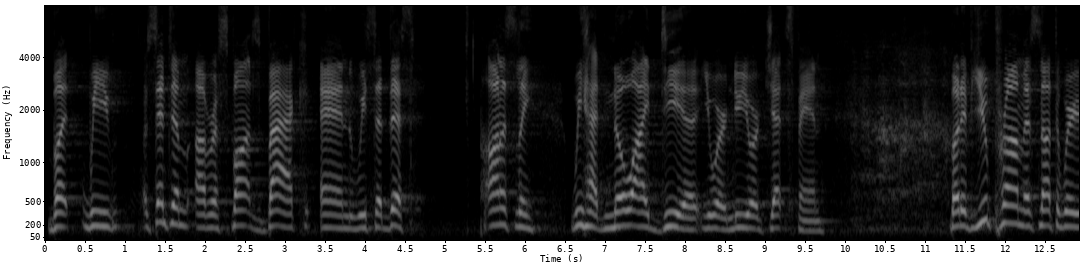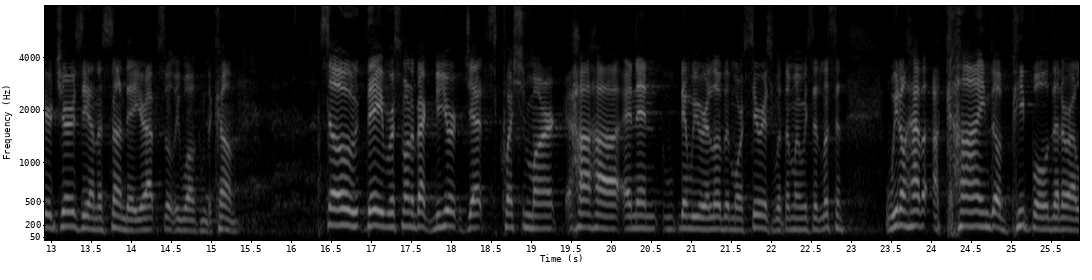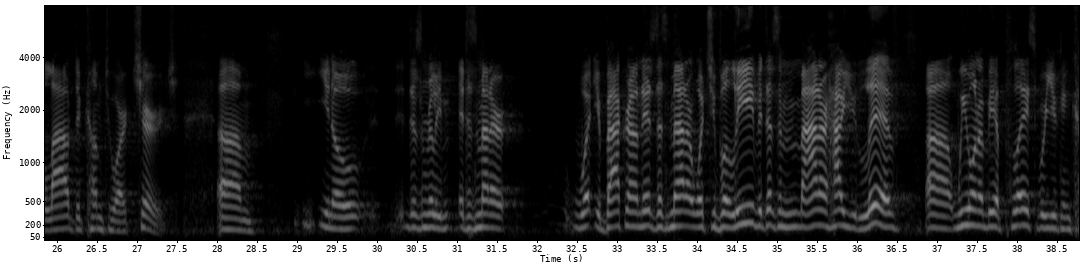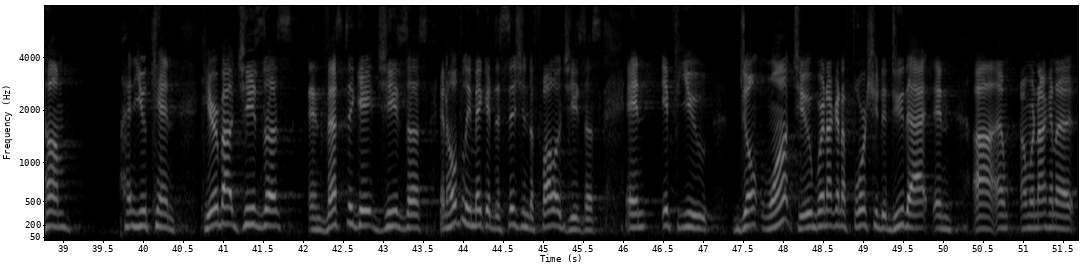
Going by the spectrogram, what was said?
but we sent him a response back and we said this honestly, we had no idea you were a New York Jets fan. but if you promise not to wear your jersey on a Sunday, you're absolutely welcome to come. So they responded back, New York Jets, question mark, haha. And then, then we were a little bit more serious with them and we said, listen, we don't have a kind of people that are allowed to come to our church. Um, you know, it doesn't really, it doesn't matter what your background is, it doesn't matter what you believe, it doesn't matter how you live. Uh, we want to be a place where you can come and you can hear about Jesus, investigate Jesus, and hopefully make a decision to follow Jesus. And if you don't want to, we're not going to force you to do that, and, uh, and, and we're not going to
